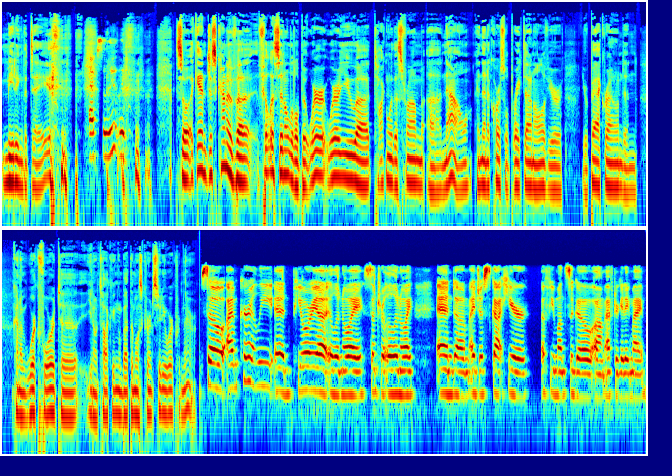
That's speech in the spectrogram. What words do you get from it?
meeting the day. Absolutely. so again, just kind of uh, fill us in a little bit. Where where are you uh, talking with us from uh, now? And then, of course, we'll break down all of your your background and kind of work forward to you know talking about the most current studio work from there. So I'm currently in Peoria, Illinois, Central Illinois, and um, I just got here a few months ago um, after getting my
